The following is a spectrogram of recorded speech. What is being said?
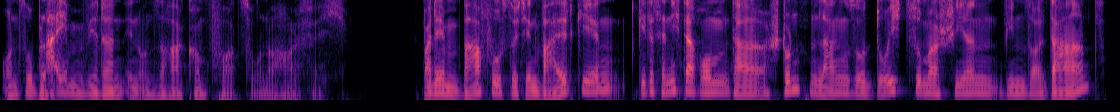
und so bleiben wir dann in unserer Komfortzone häufig. Bei dem Barfuß durch den Wald gehen geht es ja nicht darum, da stundenlang so durchzumarschieren wie ein Soldat,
